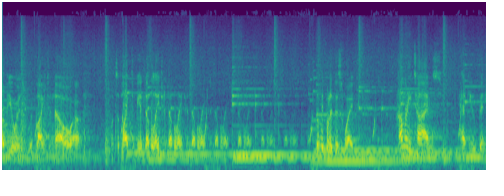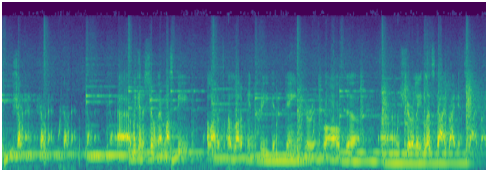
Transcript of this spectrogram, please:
Our viewers would like to know uh, what's it like to be a double agent, double agent, double agent, double agent, double agent, double agent, double agent. Let me put it this way. How many times have you been shot at, shot at, shot at, shot at? Uh, we can assume there must be a lot of a lot of intrigue and danger involved. Uh, uh, surely, let's dive right in. Dive right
